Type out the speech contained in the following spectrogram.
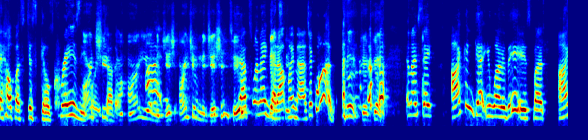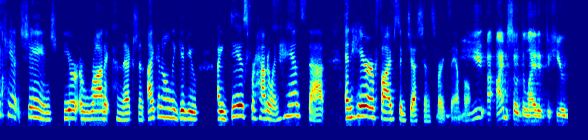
to help us just go crazy for Aren't each you other aren't you a magician? Aren't you a magician too? that's when i get That's out the- my magic wand good, good, good. and I say, I can get you one of these, but I can't change your erotic connection. I can only give you ideas for how to enhance that. And here are five suggestions, for example. You, I, I'm so delighted to hear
